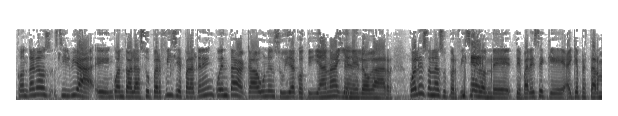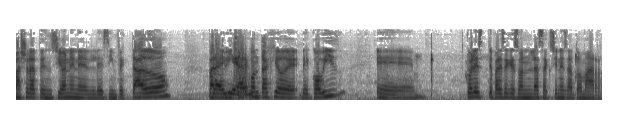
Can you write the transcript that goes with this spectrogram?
Contanos, Silvia, en cuanto a las superficies, para tener en cuenta cada uno en su vida cotidiana y en el hogar, ¿cuáles son las superficies donde te parece que hay que prestar mayor atención en el desinfectado para evitar contagio de, COVID? Eh, ¿Cuáles te parece que son las acciones a tomar?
